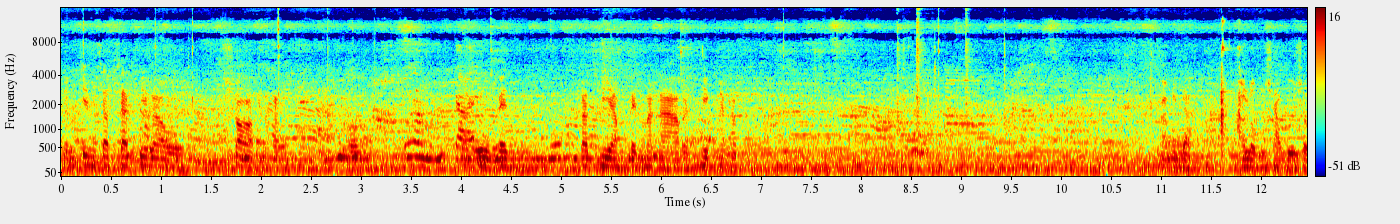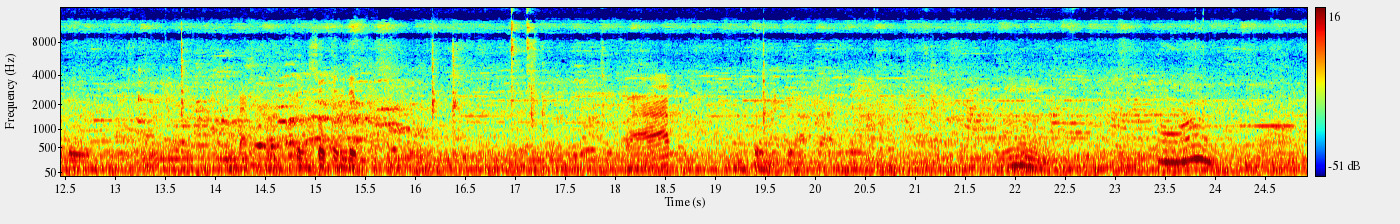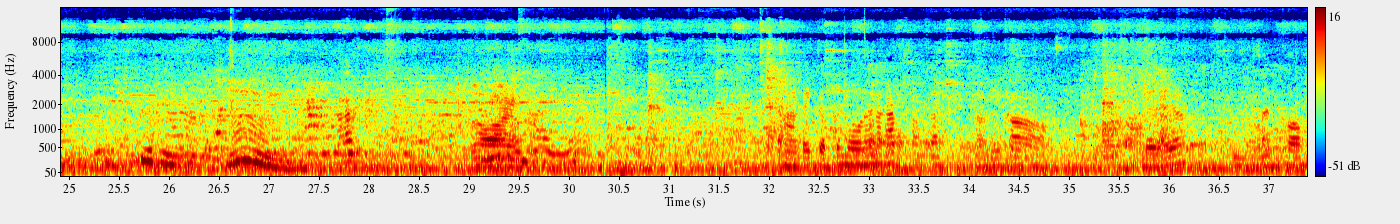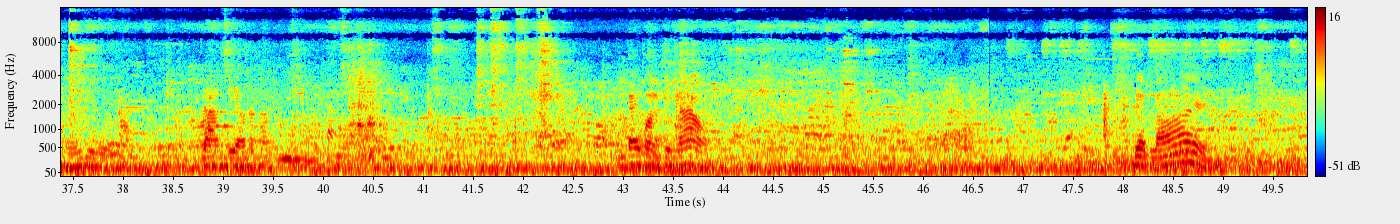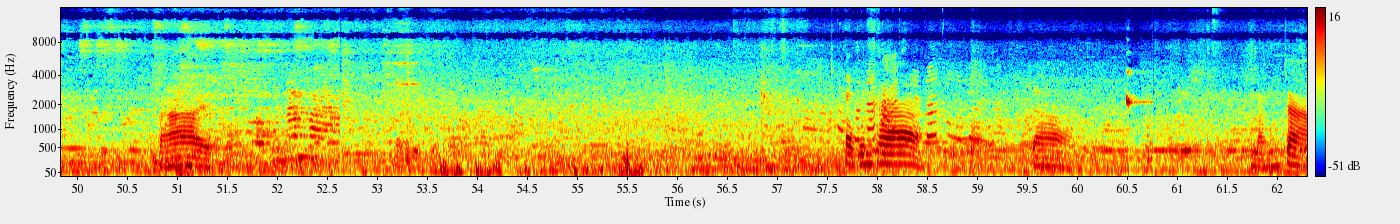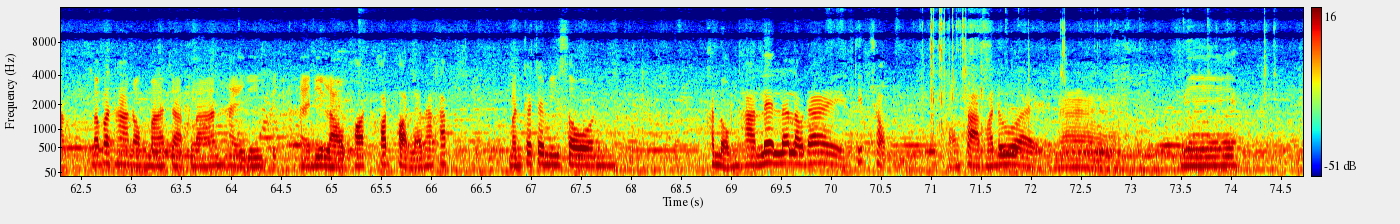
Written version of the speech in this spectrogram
น้ำจิ้มแซ่บๆที่เราชอบนะครับก็คือเป็นกระเทียมเป็นมะนาวเป็นพริกนะครับเอาเป็นแบบอารมณ์ชาบูชาบูเป็นแบบกึ่งสุกกึ่งดิบ ครับอืมอ๋อคือถืออืมอร่อยผ่านไปเกือบชั่วโมงแล้วนะครับ ตอนนี้ก็เหลือสันคอหมูอยู่จานเดียวนะครับ ใกล้ความจริงแล้ว เรียบร้อยได้ขอบคุณค่ะจ้าหลังจากรับประทานออกมาจากร้านไฮดีไฮดีเหลาพอตคอตพอตแล้วนะครับ มันก็จะมีโซนขนมทานเล่นแล้วเราได้กิฟช็อปของฝากมาด้วยนะมี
